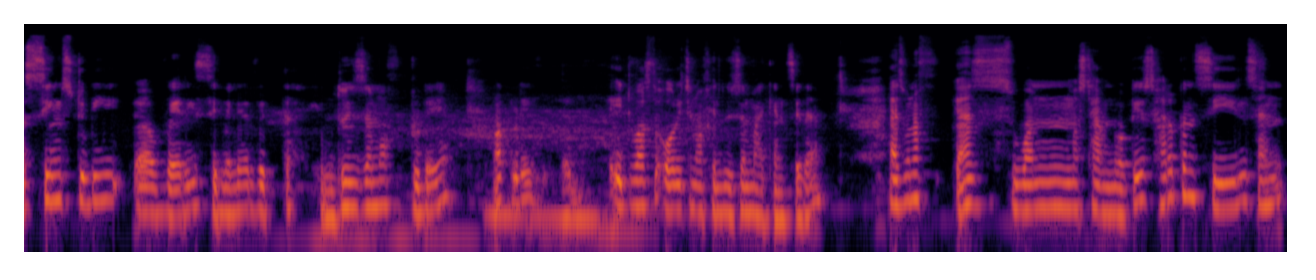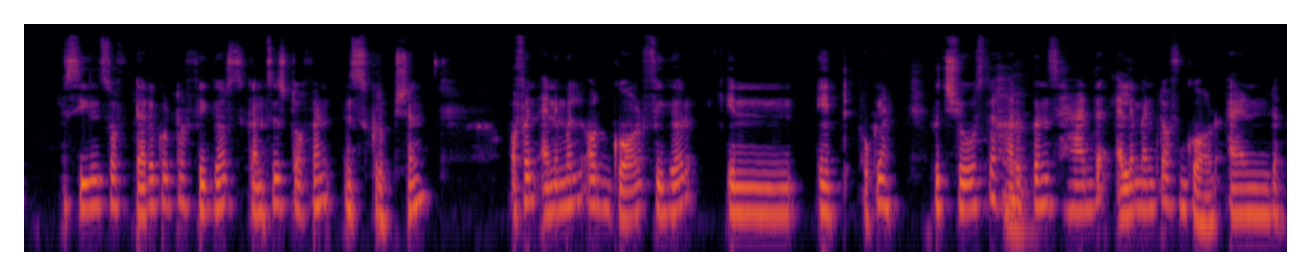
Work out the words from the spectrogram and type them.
seems to be uh, very similar with the Hinduism of today. Not today, uh, it was the origin of Hinduism. I can say that. As one of as one must have noticed, Harappan seals and seals of terracotta figures consist of an inscription of an animal or god figure in it. Okay, which shows the Harappans had the element of god and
